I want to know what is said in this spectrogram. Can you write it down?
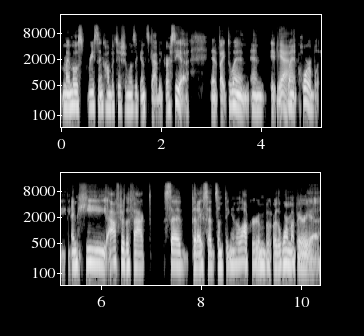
my most recent competition was against Gabby Garcia in Fight to Win, and it Yeah. went horribly. And he, after the fact, said that I said something in the locker room or the warm up area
